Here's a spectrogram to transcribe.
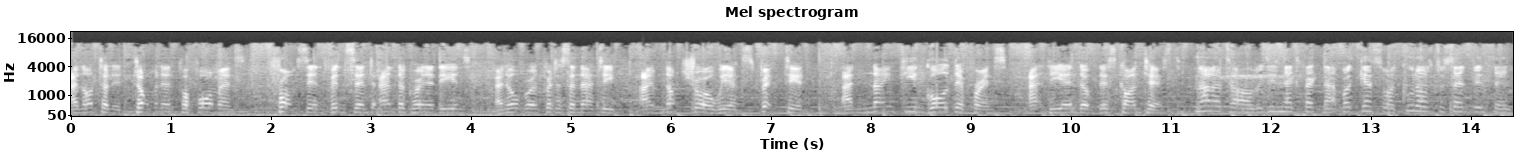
an utterly dominant performance from St. Vincent and the Grenadines. And over in Peterson I'm not sure we expected a 19 goal difference at the end of this contest. Not at all. We didn't expect that. But guess what? Kudos to St. Vincent.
